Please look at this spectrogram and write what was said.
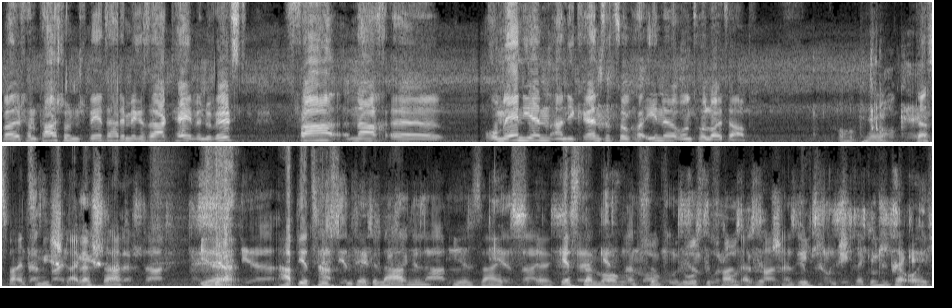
weil schon ein paar Stunden später hat er mir gesagt, hey, wenn du willst, fahr nach äh, Rumänien an die Grenze zur Ukraine und hol Leute ab. Okay, okay. das war ein das ziemlich war ein steiler Start. Start. Ihr, ja. habt jetzt Hilfsgüter geladen. geladen, ihr seid, ihr seid äh, gestern äh, Morgen um 5 Uhr losgefahren, also ihr habt schon richtig die Strecke hinter euch.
